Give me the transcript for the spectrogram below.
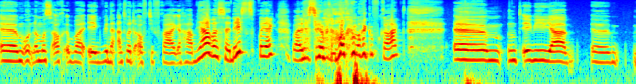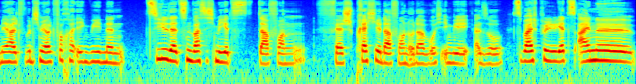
Ähm, und man muss auch immer irgendwie eine Antwort auf die Frage haben, ja, was ist dein nächstes Projekt? Weil das wird man auch immer gefragt. Ähm, und irgendwie, ja, äh, mir halt, würde ich mir halt vorher irgendwie ein Ziel setzen, was ich mir jetzt davon verspreche davon oder wo ich irgendwie, also zum Beispiel jetzt eine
